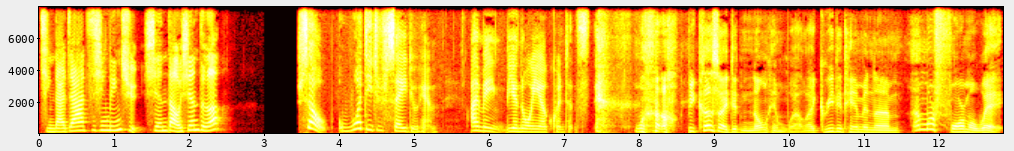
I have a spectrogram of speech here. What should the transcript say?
请大家自行领取，先到先得。So, what did you say to him? I mean, the annoying acquaintance. Well, because I didn't know him well, I greeted him in um, a more formal way,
